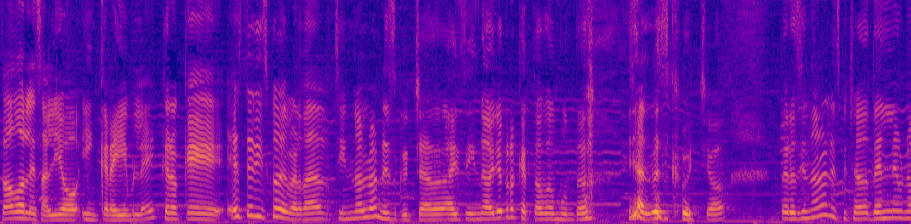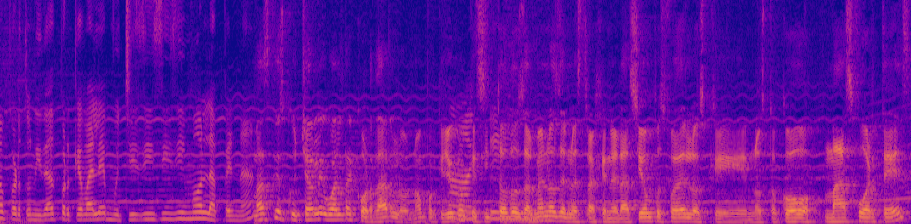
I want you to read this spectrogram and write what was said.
todo le salió increíble. Creo que este disco de verdad, si no lo han escuchado, ay, sí, no, yo creo que todo el mundo ya lo escuchó. Pero si no lo han escuchado, denle una oportunidad porque vale muchísimo la pena. Más que escucharlo, igual recordarlo, ¿no? Porque yo creo Ay, que sí, sí. todos, al menos de nuestra generación, pues fue de los que nos tocó más fuertes.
